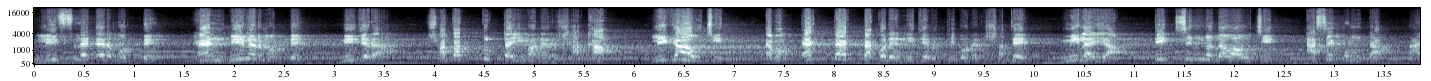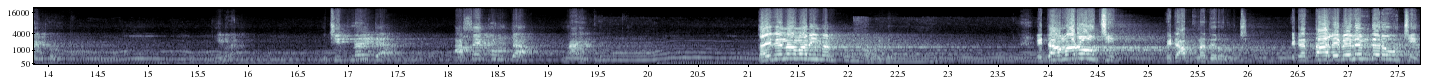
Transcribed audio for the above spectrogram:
লিফলেটের মধ্যে, হ্যান্ডবিলের মধ্যে নিজেরা সাতাত্তরটা ইমানের শাখা লিখা উচিত এবং একটা একটা করে নিজের জীবনের সাথে মিলাইয়া টিক চিহ্ন দেওয়া উচিত। আছে কোনটা? নাই কোনটা? কি মানে? উচিত না এটা? আছে কোনটা? নাই কোনটা। তাইলে না আমার ইমান পূর্ণ হইল। এটা আমারও উচিত, এটা আপনাদেরও উচিত। এটা তালেব এলেমদেরও উচিত,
